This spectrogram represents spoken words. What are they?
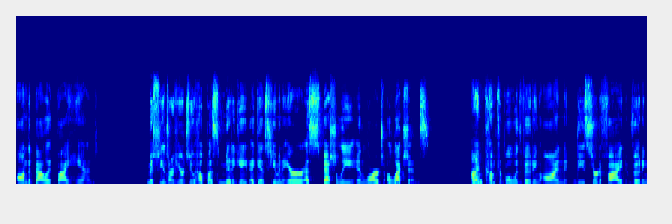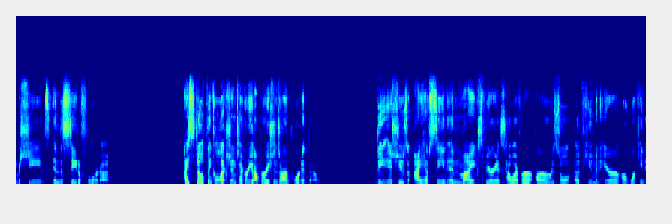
on the ballot by hand. Machines are here to help us mitigate against human error, especially in large elections. I'm comfortable with voting on these certified voting machines in the state of Florida. I still think election integrity operations are important, though. The issues I have seen in my experience, however, are a result of human error or working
